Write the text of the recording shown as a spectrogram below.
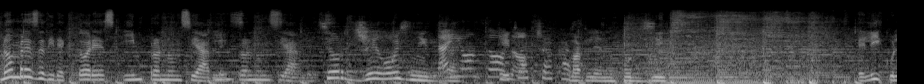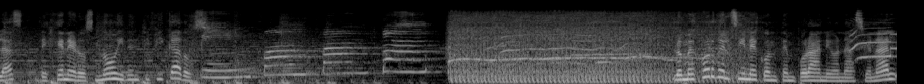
Nombres de directores impronunciables. Impronunciables. Sergei Marlene Hudzik. Películas de géneros no identificados. Lo mejor del cine contemporáneo nacional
